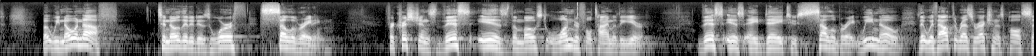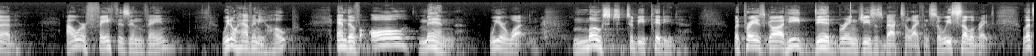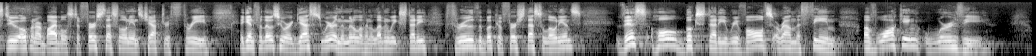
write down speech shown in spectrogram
But we know enough to know that it is worth celebrating. For Christians, this is the most wonderful time of the year. This is a day to celebrate. We know that without the resurrection, as Paul said, our faith is in vain. We don't have any hope. And of all men, we are what? Most to be pitied. But praise God, He did bring Jesus back to life, and so we celebrate. Let's do open our Bibles to 1 Thessalonians chapter 3. Again, for those who are guests, we're in the middle of an 11 week study through the book of First Thessalonians. This whole book study revolves around the theme of walking worthy,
